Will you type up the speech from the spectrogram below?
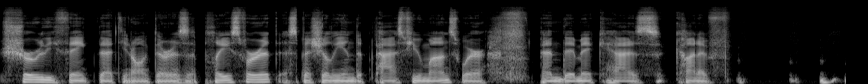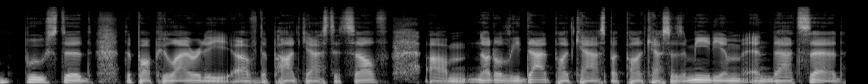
surely think that you know there is a place for it, especially in the past few months where pandemic has kind of boosted the popularity of the podcast itself. Um, not only that podcast, but podcast as a medium. And that said,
